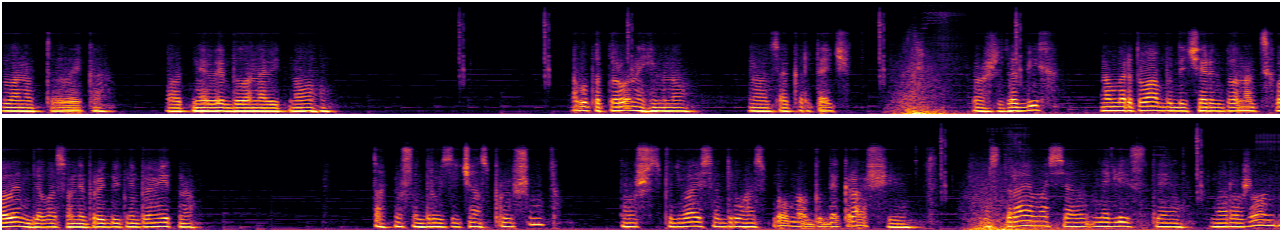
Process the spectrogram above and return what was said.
була надто велика. От не вибило навіть ногу. Або патрони гімно. Ну, це картеч. Тож, забіг. Номер 2 буде через 12 хвилин, для вас вони пройдуть непомітно. Так, ну що, друзі, час пройшов. Тож, сподіваюся, друга спроба буде кращою. Постараємося не лізти на рожон.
